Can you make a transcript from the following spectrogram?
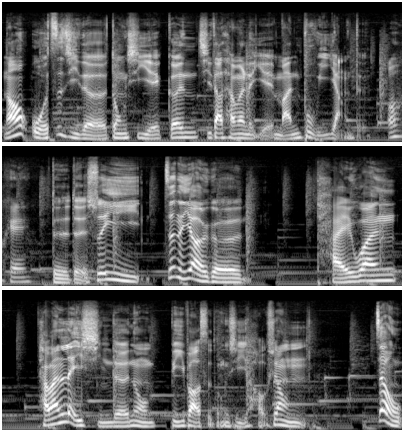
然后我自己的东西也跟其他台湾的也蛮不一样的。OK，对对对，所以真的要有一个台湾台湾类型的那种 B-box 的东西，好像。在我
